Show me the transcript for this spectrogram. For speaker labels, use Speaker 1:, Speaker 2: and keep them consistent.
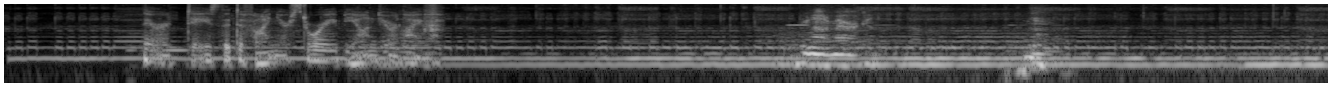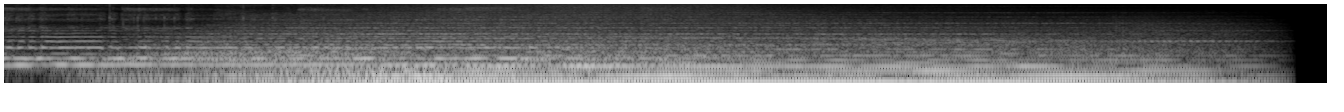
Speaker 1: There are days that define your story beyond your life.
Speaker 2: You're not American.
Speaker 1: Mm.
